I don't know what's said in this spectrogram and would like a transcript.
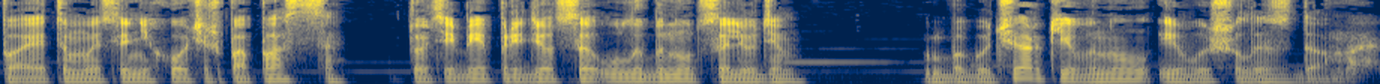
Поэтому, если не хочешь попасться, то тебе придется улыбнуться людям». Богучар кивнул и вышел из дома.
